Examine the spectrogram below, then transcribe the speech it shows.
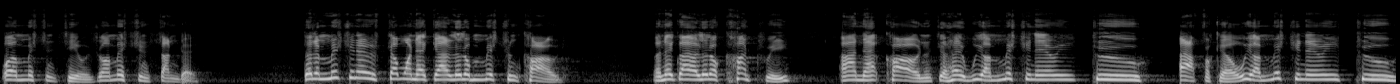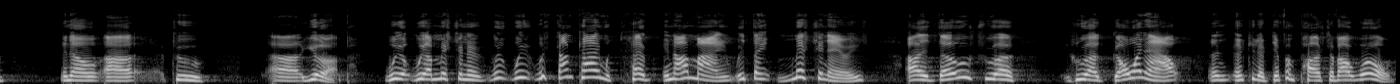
or a mission series or a mission Sunday. That a missionary is someone that got a little mission card and they got a little country on that card and said, hey, we are missionary to Africa. We are missionary to, you know, uh, to uh, Europe. We, we are missionaries. We, we, we sometimes have, in our mind, we think missionaries are those who are, who are going out and, into the different parts of our world.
